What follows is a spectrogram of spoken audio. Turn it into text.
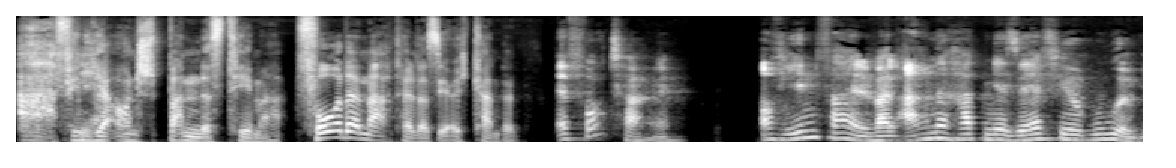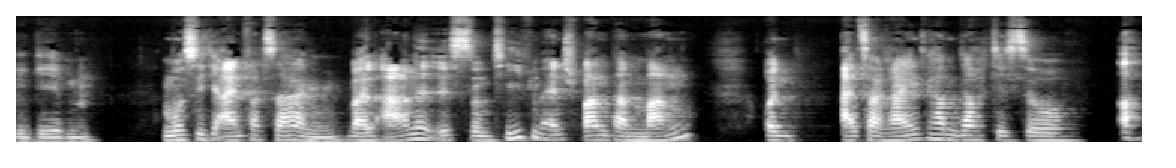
Ah, finde ja. ich ja auch ein spannendes Thema. Vor- oder Nachteil, dass ihr euch kanntet? Ein Vorteil. Auf jeden Fall, weil Arne hat mir sehr viel Ruhe gegeben. Muss ich einfach sagen. Weil Arne ist so ein tiefenentspannter Mann. Und als er reinkam, dachte ich so, oh,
